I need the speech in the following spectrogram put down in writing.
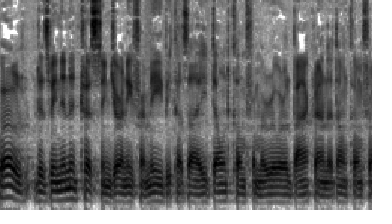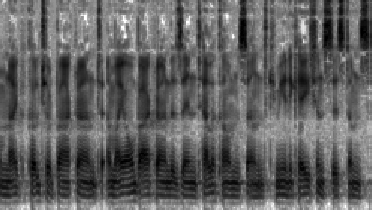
Well, there's been an interesting journey for me because I don't come from a rural background. I don't come from an agricultural background, and my own background is in telecoms and communication systems.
